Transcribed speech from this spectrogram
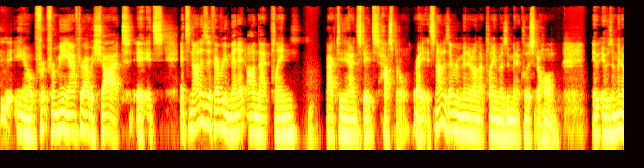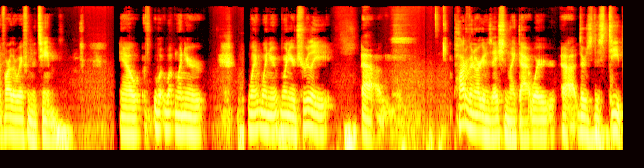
you know, for, for me, after I was shot, it, it's it's not as if every minute on that plane back to the United States hospital, right? It's not as every minute on that plane was a minute closer to home. It, it was a minute farther away from the team. You know, w- w- when you're when when you're when you're truly uh, part of an organization like that, where uh, there's this deep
